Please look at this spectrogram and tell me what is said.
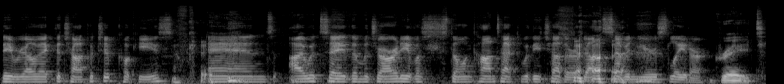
They really like the chocolate chip cookies. Okay. And I would say the majority of us are still in contact with each other about seven years later. Great.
